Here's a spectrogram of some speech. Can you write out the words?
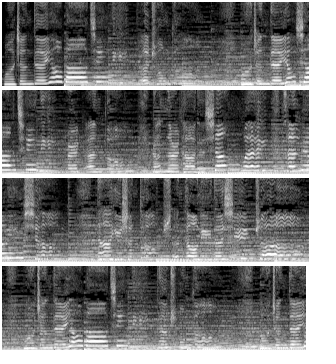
我真的要抱紧你的冲动，我真的要想起你而感动。香味残留一宿，那一渗透渗透你的心中。我真的有抱紧你的冲动，我真的有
